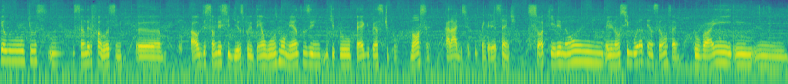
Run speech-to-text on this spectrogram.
pelo que o, o Sander falou, assim. ah, a audição desse disco, ele tem alguns momentos em, em que tu pega e pensa, tipo, nossa, caralho, isso aqui ficou interessante. Só que ele não, ele não segura a atenção, sabe? Tu vai em, em,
